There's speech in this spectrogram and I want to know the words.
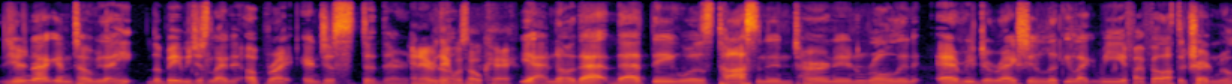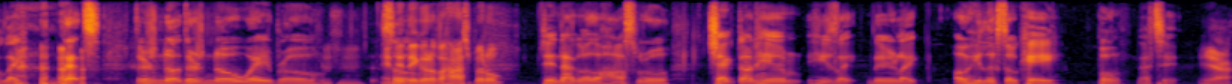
You're not gonna tell me that he the baby just landed upright and just stood there And everything No. was okay. Yeah, no that that thing was tossing and turning, rolling every direction, looking like me if I fell off the treadmill. Like that's there's no there's no way, bro. Mm-hmm. And So- did they go to the hospital? Did not go to the hospital. Checked on him. He's like, they're like, oh, he looks okay. Boom, that's it. Yeah.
